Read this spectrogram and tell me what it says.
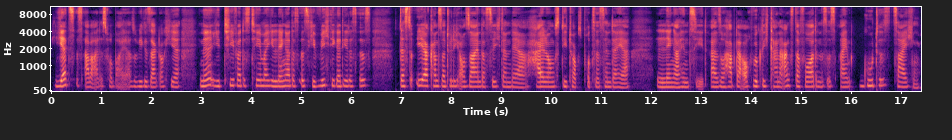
jetzt ist aber alles vorbei. Also wie gesagt, auch hier, ne, je tiefer das Thema, je länger das ist, je wichtiger dir das ist, desto eher kann es natürlich auch sein, dass sich dann der Heilungs-Detox-Prozess hinterher länger hinzieht. Also hab da auch wirklich keine Angst davor, denn es ist ein gutes Zeichen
